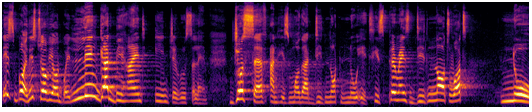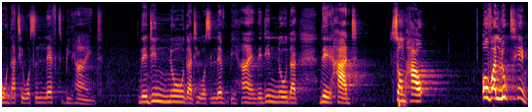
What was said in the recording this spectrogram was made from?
this boy, this 12 year old boy, lingered behind in Jerusalem. Joseph and his mother did not know it. His parents did not what? Know that he was left behind. They didn't know that he was left behind. They didn't know that they had somehow overlooked him.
